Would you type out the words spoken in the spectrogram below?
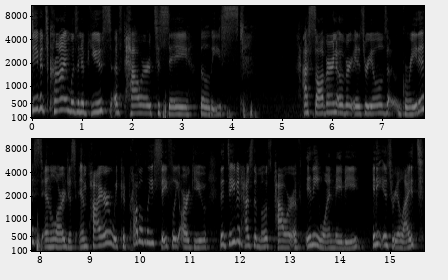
David's crime was an abuse of power, to say the least. As sovereign over Israel's greatest and largest empire, we could probably safely argue that David has the most power of anyone, maybe, any Israelite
